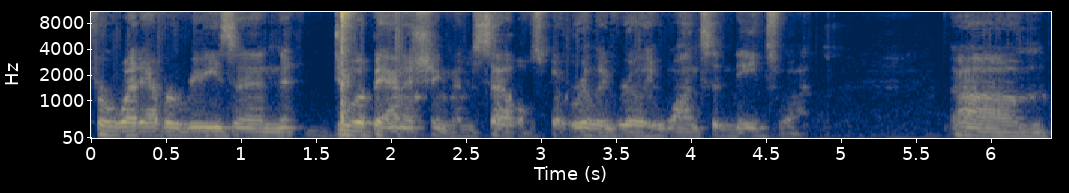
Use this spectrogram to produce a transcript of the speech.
for whatever reason, do a banishing themselves, but really really wants and needs one. Um,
